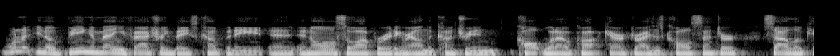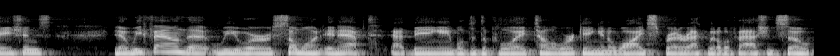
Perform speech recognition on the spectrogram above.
One, of- you know, being a manufacturing-based company and, and also operating around the country and call what I would call, characterize as call center style locations, you know, we found that we were somewhat inept at being able to deploy teleworking in a widespread or equitable fashion. So,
